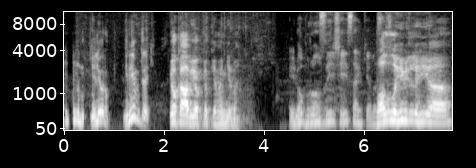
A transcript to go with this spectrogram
Geliyorum. Gireyim mi direkt? Yok abi yok yok hemen girme. Elo bronz değil şey sanki anasını. Vallahi billahi ya.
